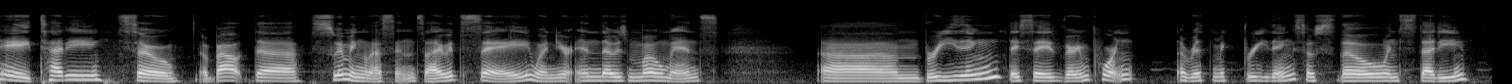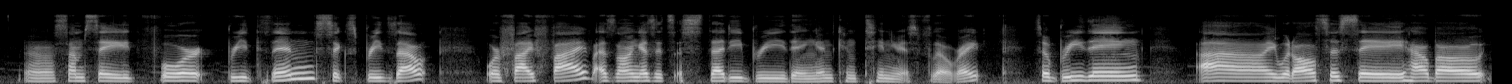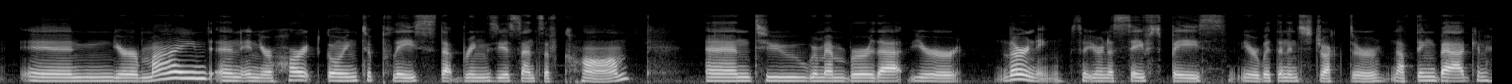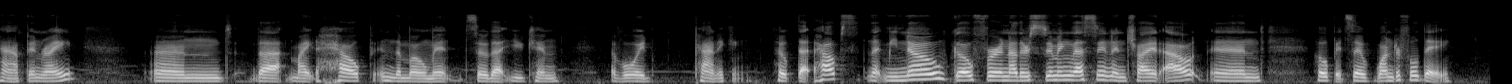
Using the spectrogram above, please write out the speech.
Hey, Teddy. So, about the swimming lessons, I would say when you're in those moments, um, breathing, they say is very important. A rhythmic breathing, so slow and steady. Uh, some say four breathes in, six breathes out, or five five, as long as it's a steady breathing and continuous flow, right? So, breathing I would also say, how about in your mind and in your heart going to place that brings you a sense of calm and to remember that you're learning. So you're in a safe space, you're with an instructor, nothing bad can happen, right? And that might help in the moment so that you can avoid panicking. Hope that helps. Let me know. Go for another swimming lesson and try it out. And hope it's a wonderful day.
